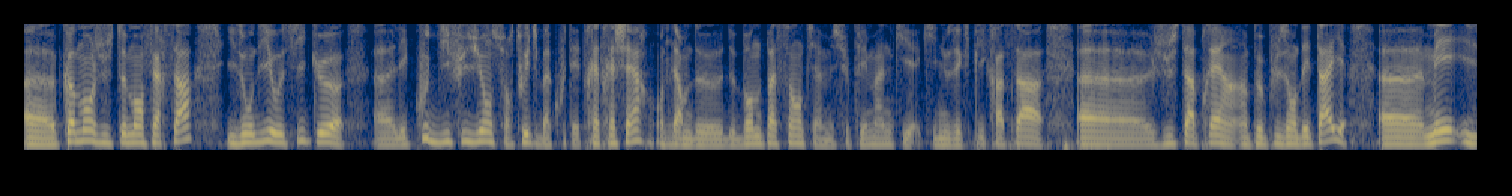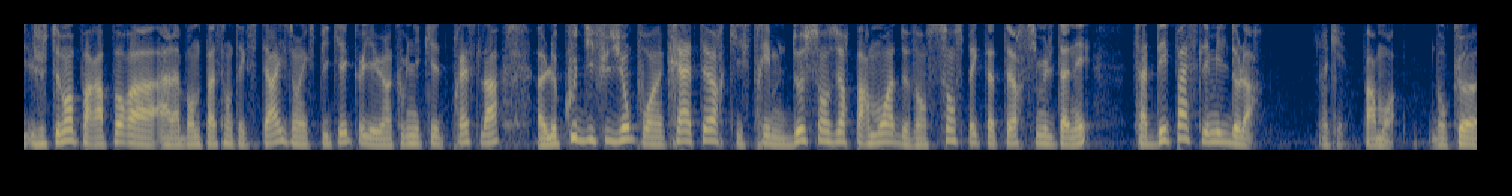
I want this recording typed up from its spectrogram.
euh, comment justement faire ça? Ils ont dit aussi que euh, les coûts de diffusion sur Twitch bah, coûtaient très très cher en Mhm. termes de, de bande passante. Il y a Monsieur Clément qui, qui nous expliquera ça euh, juste après, un, un peu plus en détail. Mais justement, par rapport à, à la bande passante, etc., ils ont expliqué qu'il y a eu un communiqué de presse là. Le coût de diffusion pour un créateur qui stream 200 heures par mois devant 100 spectateurs simultanés, ça dépasse les 1000 dollars par mois. Donc, euh,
